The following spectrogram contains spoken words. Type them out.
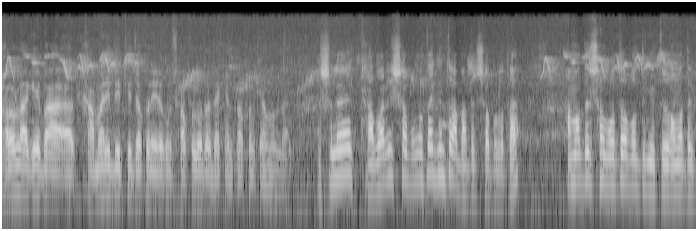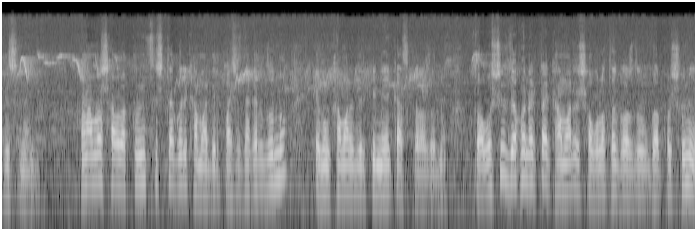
ভালো লাগে বা খামারিদেরকে যখন এরকম সফলতা দেখেন, তখন কেমন লাগে? আসলে খাবারের সফলতা কিন্তু আমাদের সফলতা। আমাদের সফলতা বলতে কিন্তু আমাদের কিছু নেই। কারণ আমরা সার্বক্ষণিক চেষ্টা করি খামারদের পাশে থাকার জন্য এবং খামারিদেরকে নিয়ে কাজ করার জন্য। তো অবশ্যই যখন একটা খামারের সফলতা গল্প শুনি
